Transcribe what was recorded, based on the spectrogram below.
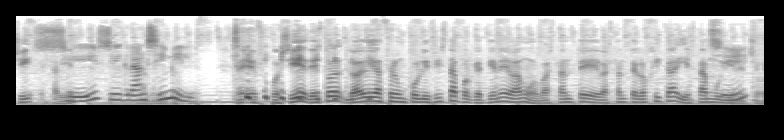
Sí, está bien. Sí, sí, gran símil. Eh, pues sí, de esto lo ha debido hacer un publicista porque tiene, vamos, bastante, bastante lógica y está muy Sí. bien hecho.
